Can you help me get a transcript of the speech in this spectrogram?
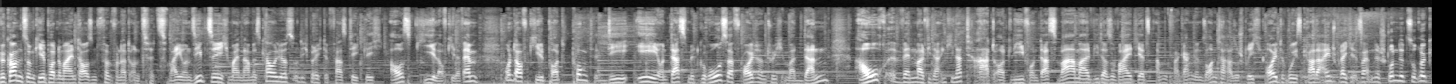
willkommen zum Kielpot Nummer 1572. Mein Name ist Kaulius und ich berichte fast täglich aus Kiel auf Kiel FM und auf kielpot.de. Und das mit großer Freude natürlich immer dann, auch wenn mal wieder ein Kieler Tatort lief. Und das war mal wieder soweit jetzt am vergangenen Sonntag. Also sprich, heute, wo ich es gerade einspreche, ist eine Stunde zurück,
